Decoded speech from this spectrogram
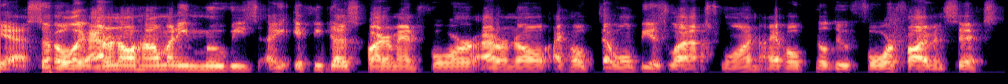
Yeah. So, like, I don't know how many movies, I, if he does Spider Man 4, I don't know. I hope that won't be his last one. I hope he'll do four, five, and six.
